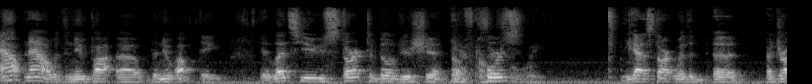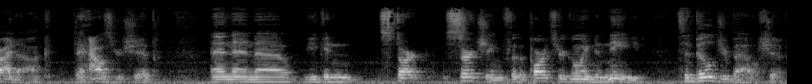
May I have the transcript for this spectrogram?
out now with the new po- uh, the new update. It lets you start to build your ship. But of course, you got to start with a, a, a dry dock to house your ship, and then uh, you can start searching for the parts you're going to need to build your battleship.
